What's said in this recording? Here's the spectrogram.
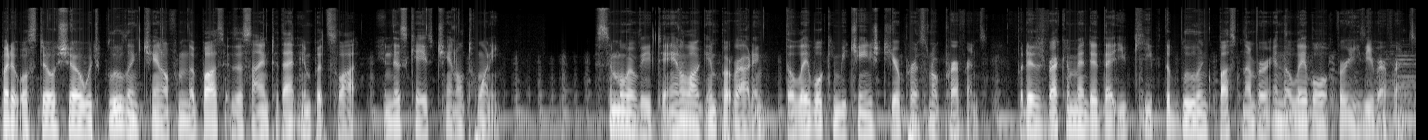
but it will still show which BlueLink channel from the bus is assigned to that input slot, in this case channel 20. Similarly to analog input routing, the label can be changed to your personal preference, but it is recommended that you keep the BlueLink bus number in the label for easy reference.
